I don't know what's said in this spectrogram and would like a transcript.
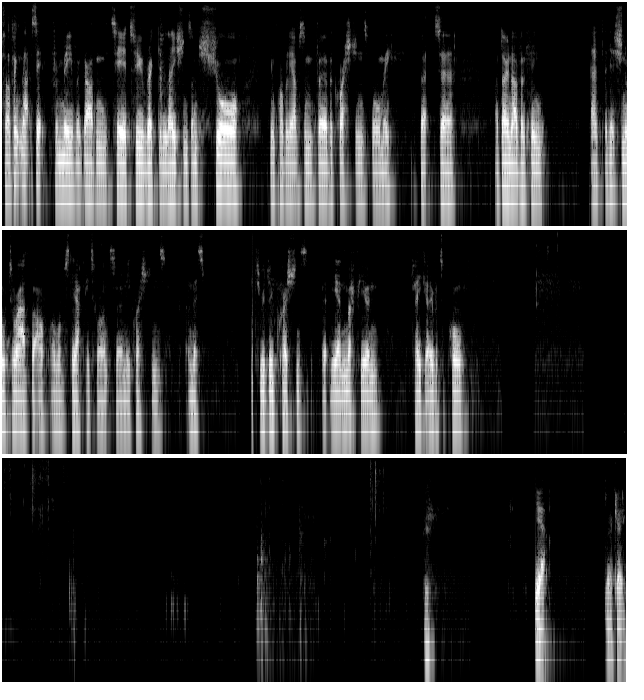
so I think that's it from me regarding the tier two regulations. I'm sure you'll probably have some further questions for me, but uh, I don't have anything ad- additional to add, but I'll, I'm obviously happy to answer any questions. Unless, we do questions at the end, Matthew, and take it over to Paul? Yeah. Okay.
